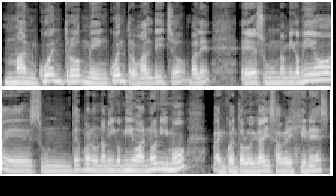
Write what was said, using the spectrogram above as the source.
mancuentro, me encuentro mal dicho, ¿vale? Es un amigo mío, es un, bueno, un amigo mío anónimo, en cuanto lo oigáis sabréis quién es,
